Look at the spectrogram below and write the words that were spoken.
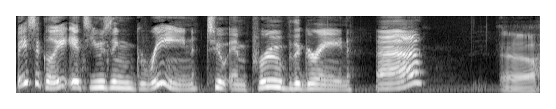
Basically, it's using green to improve the green. Huh? Uh,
